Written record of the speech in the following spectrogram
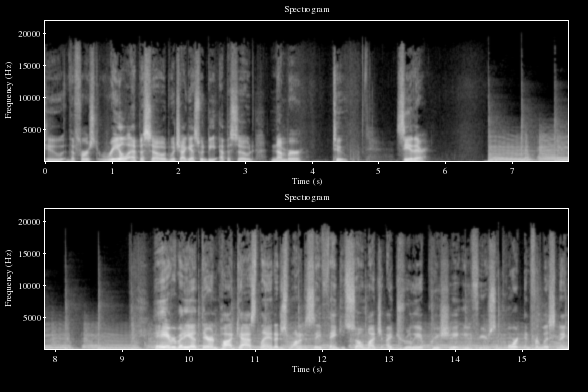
to the first real episode, which I guess would be episode number two. See you there. Hey, everybody out there in podcast land, I just wanted to say thank you so much. I truly appreciate you for your support and for listening.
